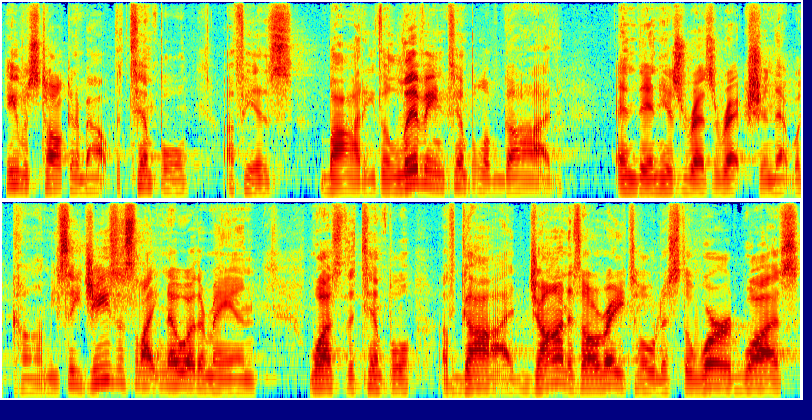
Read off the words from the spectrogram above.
He was talking about the temple of his body, the living temple of God and then his resurrection that would come. You see, Jesus, like no other man, was the temple of God. John has already told us the Word was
